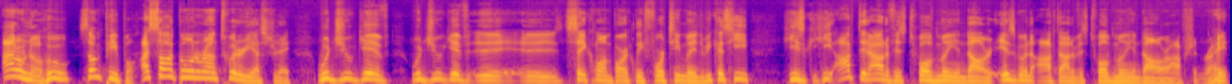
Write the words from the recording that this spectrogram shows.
I don't know who. Some people. I saw it going around Twitter yesterday. Would you give? Would you give uh, uh, Saquon Barkley fourteen million because he he's he opted out of his twelve million dollar is going to opt out of his twelve million dollar option, right?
